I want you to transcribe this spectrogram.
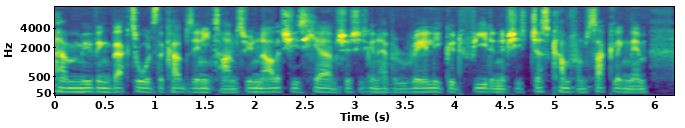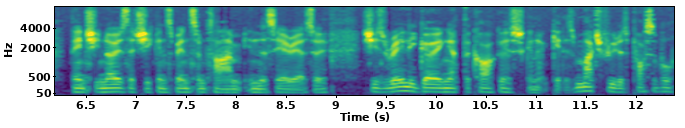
um, moving back towards the cubs anytime soon. Now that she's here, I'm sure she's going to have a really good feed. And if she's just come from suckling them, then she knows that she can spend some time in this area. So she's really going at the carcass, she's going to get as much food as possible.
